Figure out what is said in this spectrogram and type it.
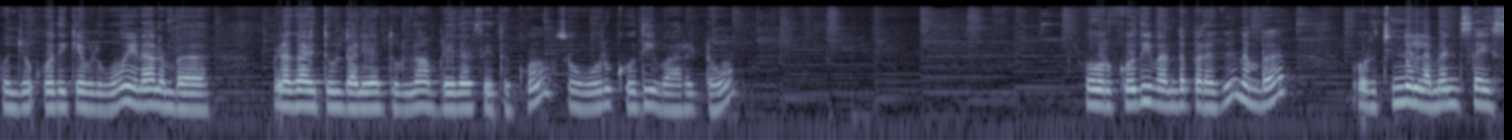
கொஞ்சம் கொதிக்க விடுவோம். ஏன்னா நம்ம மிளகாய்த்தூள் தனியாத்தூள்லாம் அப்படியே தான் சேர்த்துருக்கோம். ஸோ ஒரு கொதி வரட்டும். ஒரு கொதி வந்த பிறகு நம்ம ஒரு சின்ன லெமன் சைஸ்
